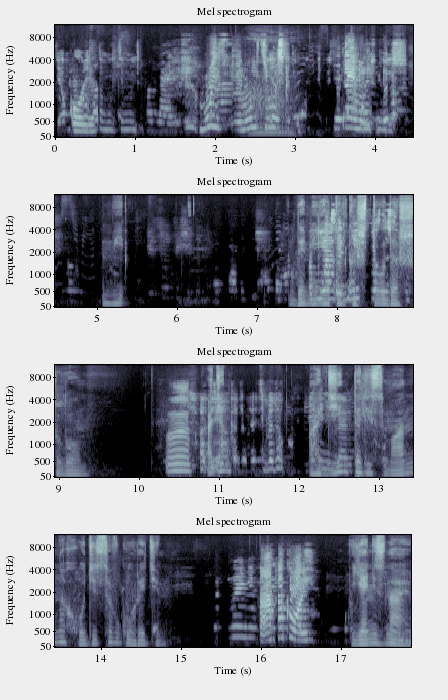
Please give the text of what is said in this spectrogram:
я Коля. просто. Мульти, э, мультимышка. Идет? Мультимышь. ми- До А меня вот только что дошло. Один- доходит, Один талисман находится в городе. А какой? Я не знаю.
